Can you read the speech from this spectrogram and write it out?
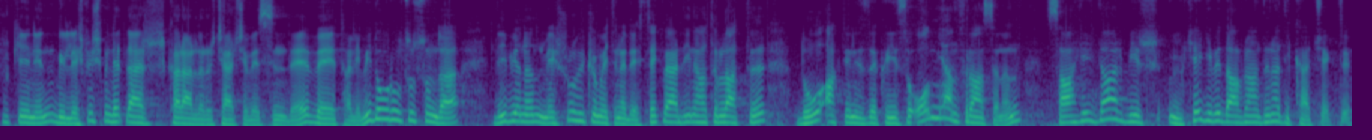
Türkiye'nin Birleşmiş Milletler kararları çerçevesinde ve talebi doğrultusunda Libya'nın meşru hükümetine destek verdiğini hatırlattı. Doğu Akdeniz'de kıyısı olmayan Fransa'nın sahildar bir ülke gibi davrandığına dikkat çekti.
